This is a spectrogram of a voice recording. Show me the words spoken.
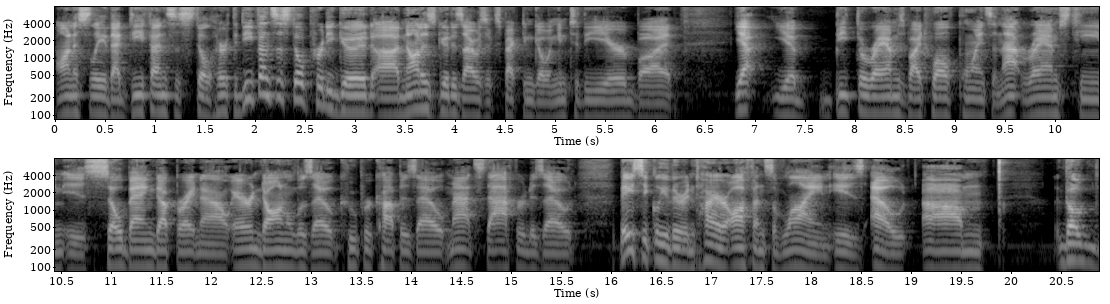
honestly, that defense is still hurt. The defense is still pretty good. Uh, not as good as I was expecting going into the year, but yeah, you beat the Rams by 12 points, and that Rams team is so banged up right now. Aaron Donald is out, Cooper Kupp is out, Matt Stafford is out. Basically, their entire offensive line is out. Um, the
